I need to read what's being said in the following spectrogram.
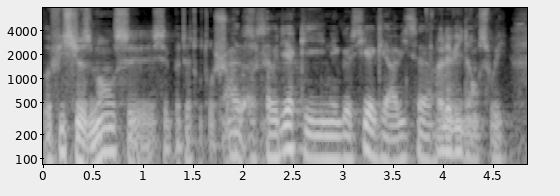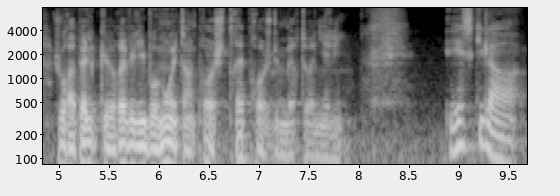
officieusement, c'est peut-être autre chose. Ah, Ça veut dire qu'ils négocient avec les ravisseurs. À l'évidence, oui. Je vous rappelle que Révéli-Beaumont est un proche, très proche d'Umberto Agnelli. Et est-ce qu'il a...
